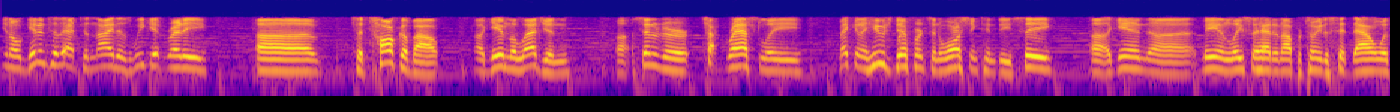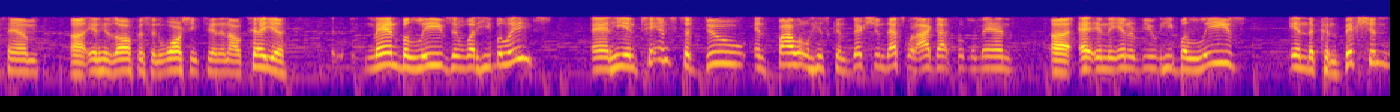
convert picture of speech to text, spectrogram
you know, get into that tonight as we get ready uh, to talk about again the legend, uh, Senator Chuck Grassley, making a huge difference in Washington D.C. Uh, again, uh, me and Lisa had an opportunity to sit down with him uh, in his office in Washington, and I'll tell you, man believes in what he believes, and he intends to do and follow his conviction. That's what I got from the man uh, in the interview. He believes in the conviction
